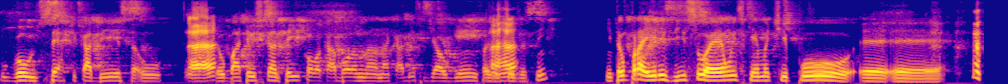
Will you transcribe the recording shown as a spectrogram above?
um gol certo de cabeça, ou Aham. eu bater o escanteio e colocar a bola na, na cabeça de alguém, fazer Aham. coisa assim. Então, para eles, isso é um esquema tipo. É,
